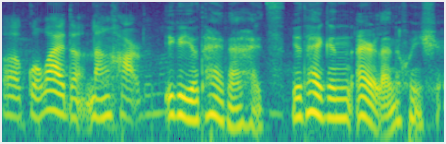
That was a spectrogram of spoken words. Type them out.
呃，国外的男孩对吗？一个犹太男孩子，犹太跟爱尔兰的混血，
